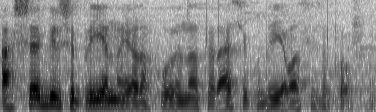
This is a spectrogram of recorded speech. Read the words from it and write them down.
А ще більше приємно я рахую на терасі, куди я вас і запрошую.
